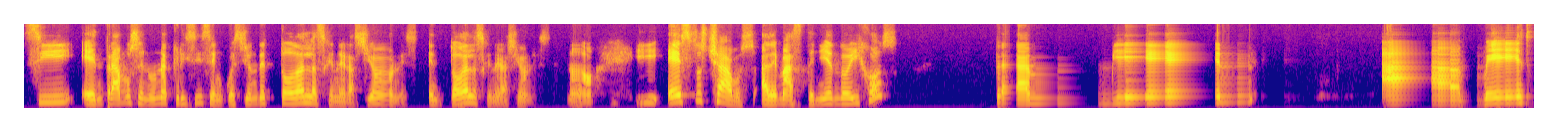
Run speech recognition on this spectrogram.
sí entramos en una crisis en cuestión de todas las generaciones, en todas las generaciones, ¿no? Y estos chavos, además, teniendo hijos, también a veces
